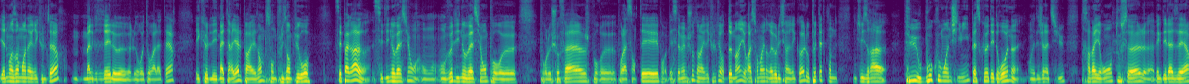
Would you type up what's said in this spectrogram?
y a de moins en moins d'agriculteurs, malgré le- retour à la terre et que les matériels, par exemple, sont de plus en plus gros. C'est pas grave, c'est de l'innovation. On, on veut de l'innovation pour, euh, pour le chauffage, pour, euh, pour la santé. Pour... ben, c'est la même chose dans l'agriculture. Demain, il y aura sûrement une révolution agricole où peut-être qu'on utilisera plus ou beaucoup moins de chimie parce que des drones, on est déjà là-dessus, travailleront tout seuls avec des lasers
